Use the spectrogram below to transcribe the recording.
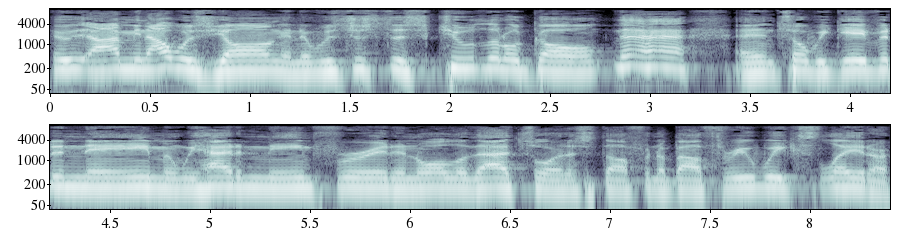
Was, I mean, I was young, and it was just this cute little goat. Nah. And so we gave it a name, and we had a name for it, and all of that sort of stuff. And about three weeks later,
